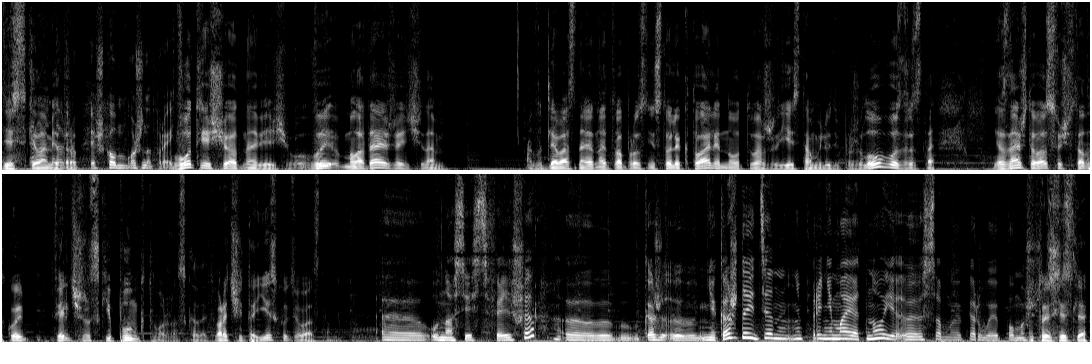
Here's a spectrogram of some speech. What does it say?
10 километров. Даже пешком можно пройти. Вот еще одна вещь. Вы молодая женщина, для вас, наверное, этот вопрос не столь актуален, но вот у вас же есть там и люди пожилого возраста. Я знаю, что у вас существует такой фельдшерский пункт, можно сказать. Врачи-то есть хоть у вас там? Э, у нас есть фельдшер. Э, э, не каждый день принимает, но самую первую помощь. Ну, то есть, если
